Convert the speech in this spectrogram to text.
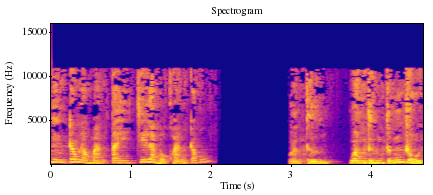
nhưng trong lòng bàn tay chỉ là một khoảng trống. Hoàng thượng, hoàng thượng tỉnh rồi.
